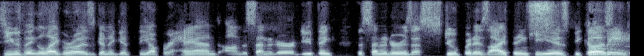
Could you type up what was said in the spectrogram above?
do you think Allegra is going to get the upper hand on the senator? Do you think the senator is as stupid as I think he is? Because Stupid.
